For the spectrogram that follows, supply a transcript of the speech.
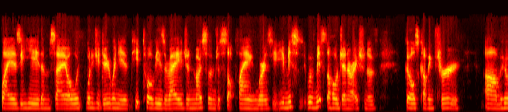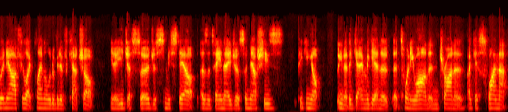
players, you hear them say, "Oh, what, what, did you do when you hit 12 years of age?" And most of them just stop playing. Whereas you, you miss, we've missed a whole generation of girls coming through um, who are now, I feel like, playing a little bit of catch up. You know, you just Sir just missed out as a teenager, so now she's picking up, you know, the game again at, at 21 and trying to, I guess, find that.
